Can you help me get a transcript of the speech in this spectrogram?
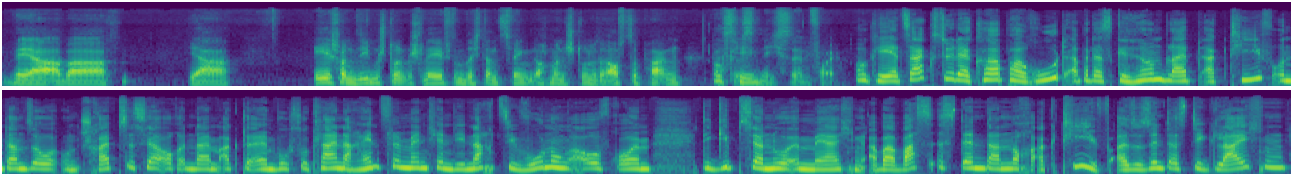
Wer aber ja eh schon sieben Stunden schläft und sich dann zwingt, noch mal eine Stunde draufzupacken, das Okay. ist nicht sinnvoll. Okay, jetzt sagst du, der Körper ruht, aber das Gehirn bleibt aktiv und dann so, und schreibst es ja auch in deinem aktuellen Buch, so kleine Heinzelmännchen, die nachts die Wohnung aufräumen, die gibt's ja nur im Märchen. Aber was ist denn dann noch aktiv? Also sind das die gleichen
